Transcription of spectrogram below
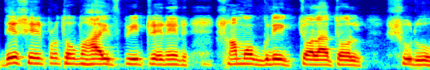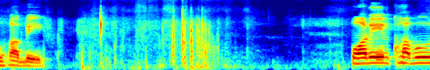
দেশের প্রথম হাই স্পিড ট্রেনের সামগ্রিক চলাচল শুরু হবে। পরের খবর,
